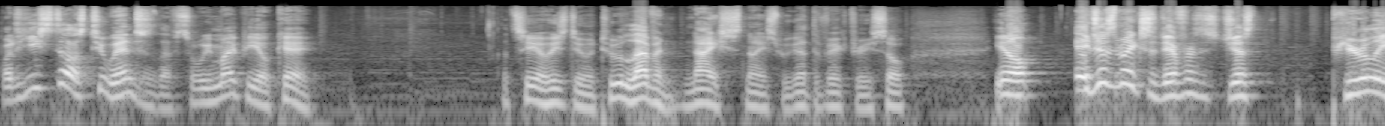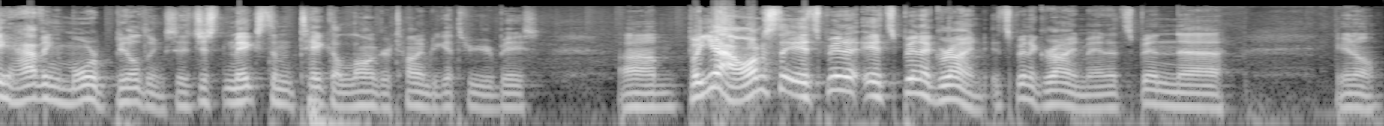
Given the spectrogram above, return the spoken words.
But he still has two engines left, so we might be okay. Let's see how he's doing. 211. Nice, nice. We got the victory. So, you know, it just makes a difference just purely having more buildings. It just makes them take a longer time to get through your base. Um, but yeah, honestly, it's been a, it's been a grind. It's been a grind, man. It's been, uh, you know,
